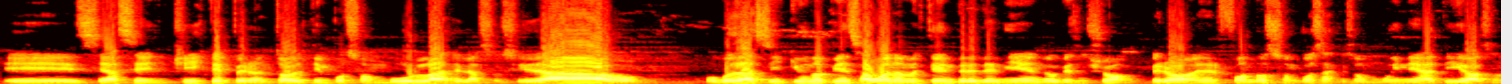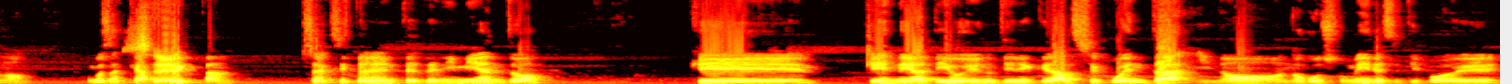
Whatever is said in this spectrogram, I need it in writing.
eh, se hacen chistes, pero en todo el tiempo son burlas de la sociedad o, cosas así que uno piensa, bueno, me estoy entreteniendo, qué sé yo, pero en el fondo son cosas que son muy negativas, ¿o no? Son cosas que afectan. O sea, existe el entretenimiento que, es negativo y uno tiene que darse cuenta y no, consumir ese tipo de,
